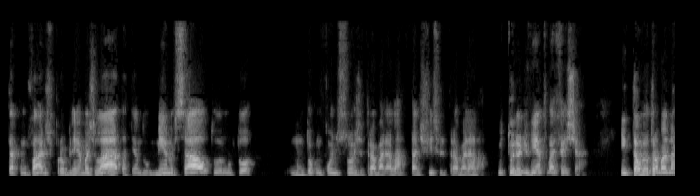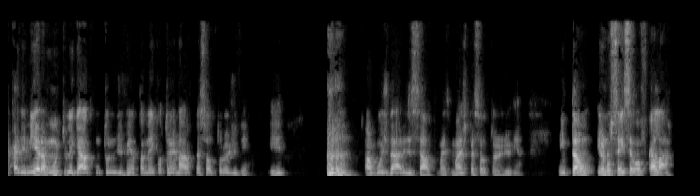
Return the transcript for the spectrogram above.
tá com vários problemas lá, está tendo menos salto, eu não estou não tô com condições de trabalhar lá, está difícil de trabalhar lá. O túnel de vento vai fechar. Então, meu trabalho na academia era muito ligado com o turno de vento também, que eu treinava o pessoal do turno de vento. E alguns da área de salto, mas mais o pessoal do turno de vento. Então, eu não sei se eu vou ficar lá.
